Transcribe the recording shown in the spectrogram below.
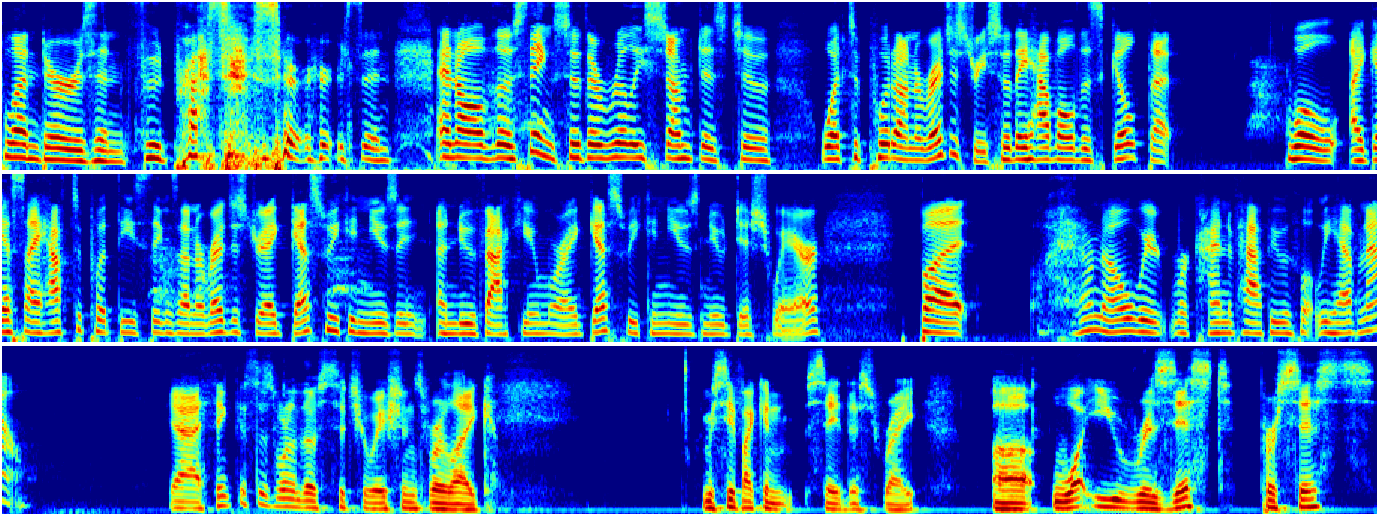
blenders and food processors and and all of those things. So they're really stumped as to what to put on a registry. So they have all this guilt that well i guess i have to put these things on a registry i guess we can use a, a new vacuum or i guess we can use new dishware but i don't know we're, we're kind of happy with what we have now Yeah, I think this is one of those situations where, like, let me see if I can say this right. Uh, what you resist persists.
